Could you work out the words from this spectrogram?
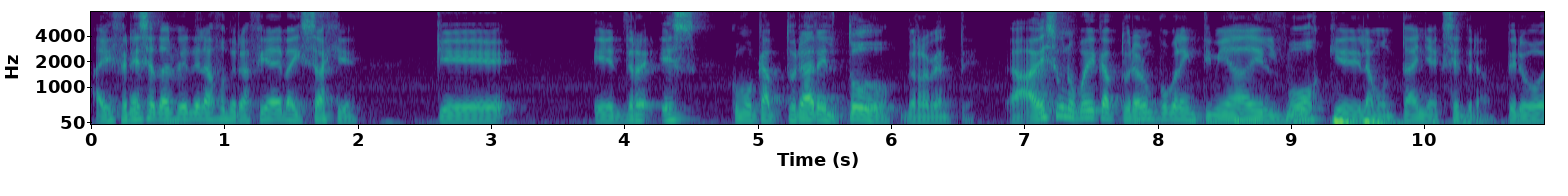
a diferencia tal vez de la fotografía de paisaje, que eh, es como capturar el todo de repente. A veces uno puede capturar un poco la intimidad del bosque, de la montaña, etc. Pero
